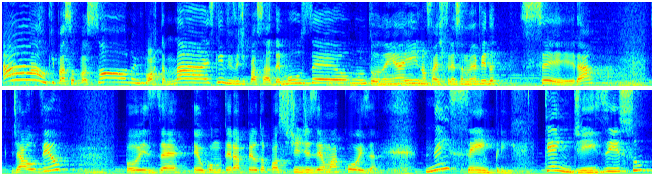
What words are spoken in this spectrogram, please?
ah, o que passou, passou, não importa mais, quem vive de passado é museu, não tô nem aí, não faz diferença na minha vida? Será? Já ouviu? Pois é, eu como terapeuta posso te dizer uma coisa: nem sempre quem diz isso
